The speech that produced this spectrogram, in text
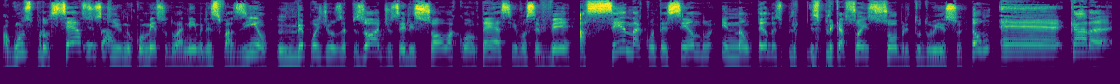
Alguns processos Exato. que no começo do anime eles faziam, depois de uns episódios, ele só acontece e você vê a cena acontecendo e não tendo expli explicações sobre tudo isso. Então, é. Cara,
